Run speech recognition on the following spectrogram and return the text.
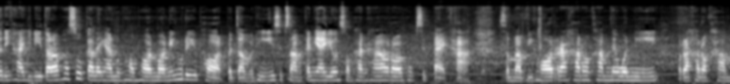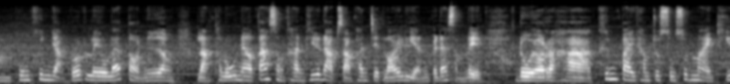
วัสดีค่ะ ยินดีต้อนรับเข้าสู่การรายงานเมืองทองพร Morning Report ประจำวันที่ 23 กันยายน 2568 ค่ะ สำหรับวิเคราะห์ราคาทองคำในวันนี้ ราคาทองคำพุ่งขึ้นอย่างรวดเร็วและต่อเนื่อง หลังทะลุแนวต้านสำคัญที่ระดับ 3,700 เหรียญไปได้สำเร็จ โดยราคาขึ้นไปทำจุดสูงสุดใหม่ที่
